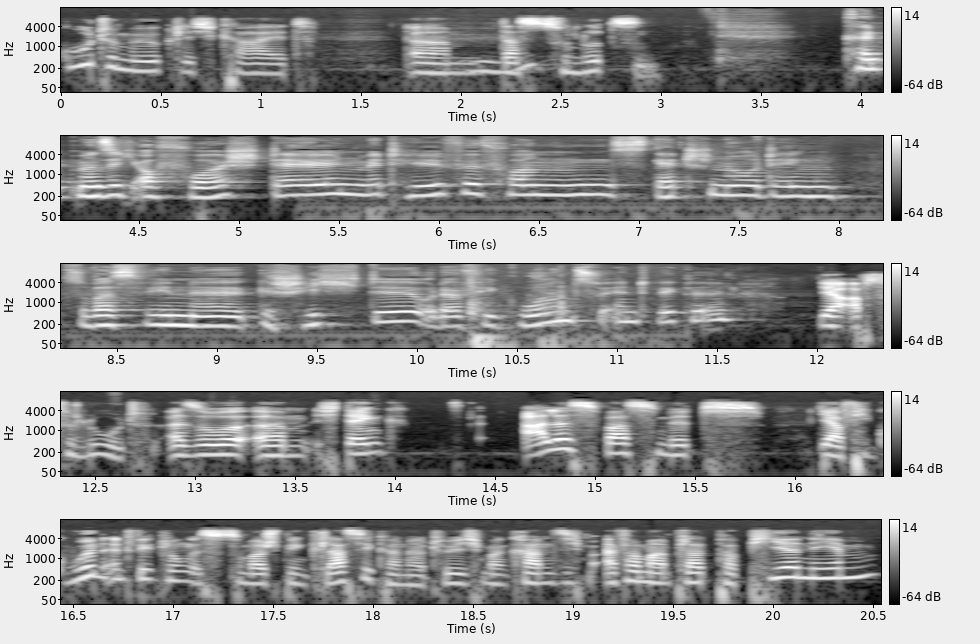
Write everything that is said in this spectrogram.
gute Möglichkeit, ähm, mhm. das zu nutzen. Könnte man sich auch vorstellen, mit Hilfe von Sketchnoting sowas wie eine Geschichte oder Figuren zu entwickeln? Ja, absolut. Also ähm, ich denke, alles, was mit ja, Figurenentwicklung ist zum Beispiel ein Klassiker natürlich. Man kann sich einfach mal ein Blatt Papier nehmen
